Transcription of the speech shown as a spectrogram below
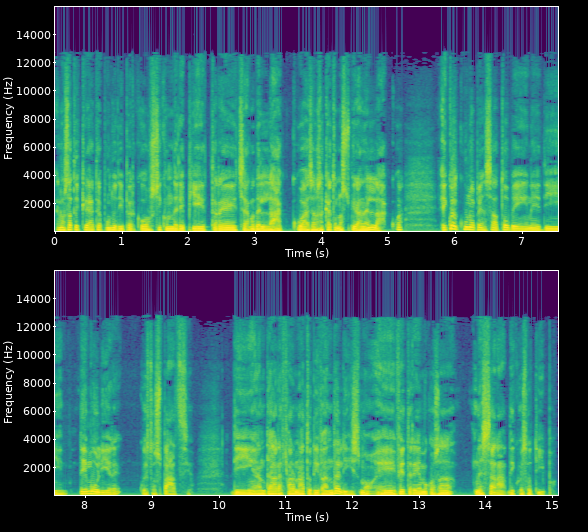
erano stati creati appunto dei percorsi con delle pietre, c'era dell'acqua, c'era cercato una spirale nell'acqua e qualcuno ha pensato bene di demolire questo spazio, di andare a fare un atto di vandalismo e vedremo cosa ne sarà di questo tipo.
